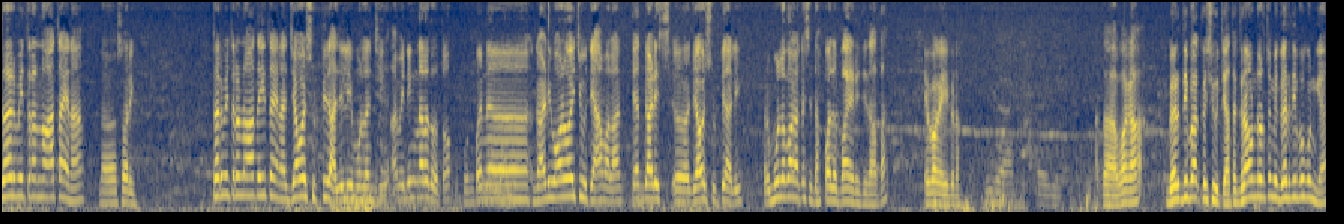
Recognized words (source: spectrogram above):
तर मित्रांनो आता आहे ना सॉरी तर मित्रांनो आता इथं आहे ना जेव्हा सुट्टी झालेली मुलांची आम्ही निघणारच होतो. पण गाडी वळवायची होती आम्हाला. त्यात गाडी जेव्हा सुट्टी आली तर मुलं बघा कशी धप्पाधप बाहेर येतात आता. हे बघा इकडं. आता बघा गर्दी बघा कशी होती. आता ग्राउंडवर तुम्ही गर्दी बघून घ्या.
